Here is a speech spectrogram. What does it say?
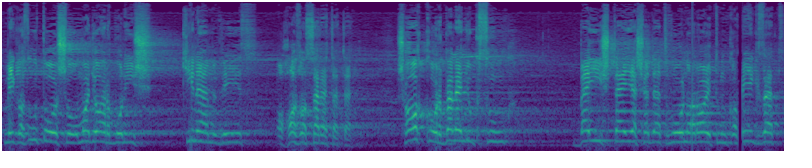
még az utolsó magyarból is ki nem vész a haza szeretete. És ha akkor belenyugszunk, be is teljesedett volna rajtunk a végzet,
